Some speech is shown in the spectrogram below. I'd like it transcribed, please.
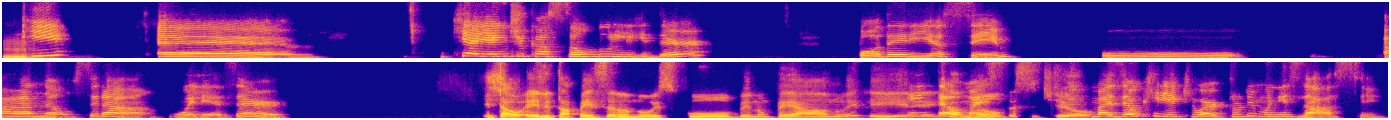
Hum. E é, que aí a indicação do líder poderia ser o. Ah, não, será? O Eliezer? Então, ele tá pensando no Scooby, no PA no Eli. Ele então, mas, não decidiu. Mas eu queria que o Arthur imunizasse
